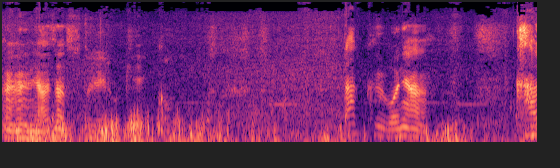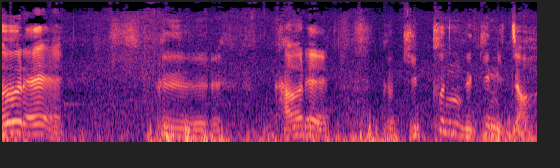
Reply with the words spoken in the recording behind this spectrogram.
예, 야자수도 이렇게 있고. 딱 그 뭐냐, 가을에, 그, 가을에 그 깊은 느낌 있죠?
